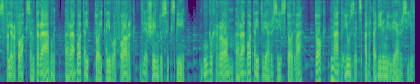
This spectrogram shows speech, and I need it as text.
С Firefox Trouble работает только его форк для Windows XP. Google Chrome работает версии 102, ток надо юзать портабильную версию.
